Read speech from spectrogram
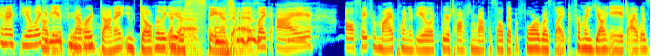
And I feel like if you've feel. never done it, you don't really understand yeah. it. Like I I'll say from my point of view, like we were talking about this a little bit before, was like from a young age, I was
